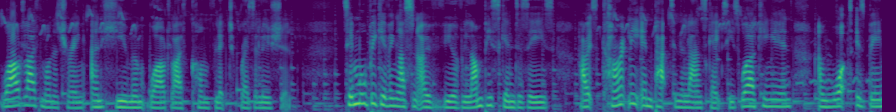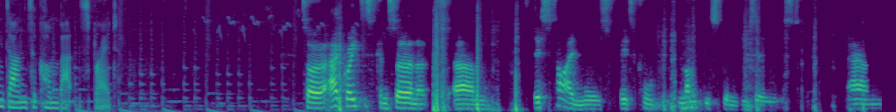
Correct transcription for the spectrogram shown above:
wildlife monitoring, and human wildlife conflict resolution. Tim will be giving us an overview of lumpy skin disease, how it's currently impacting the landscapes he's working in, and what is being done to combat the spread. So, our greatest concern at um, this time is, is called lumpy skin disease. And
